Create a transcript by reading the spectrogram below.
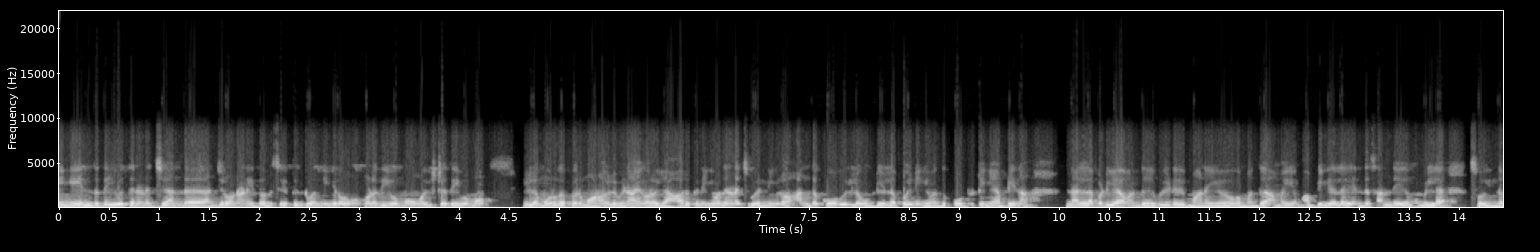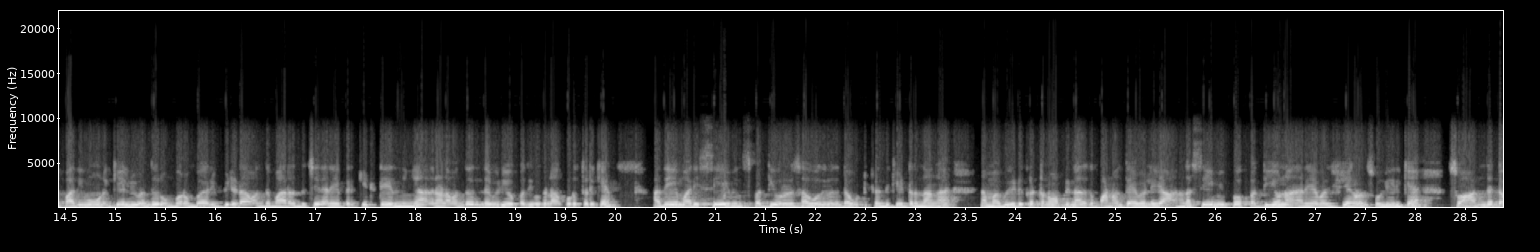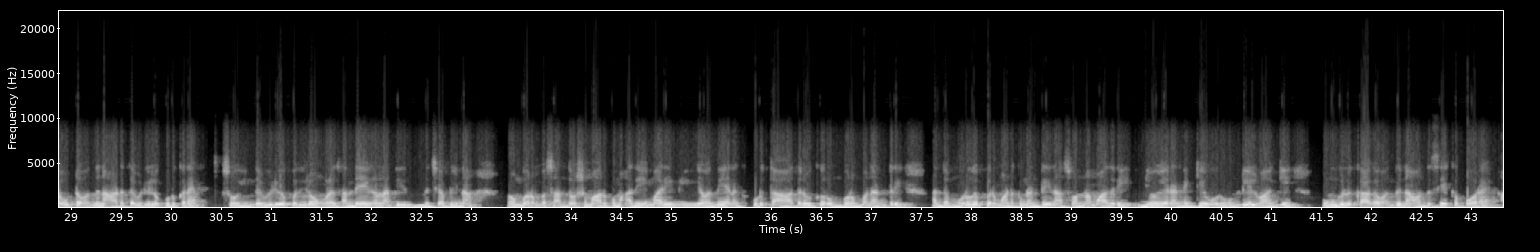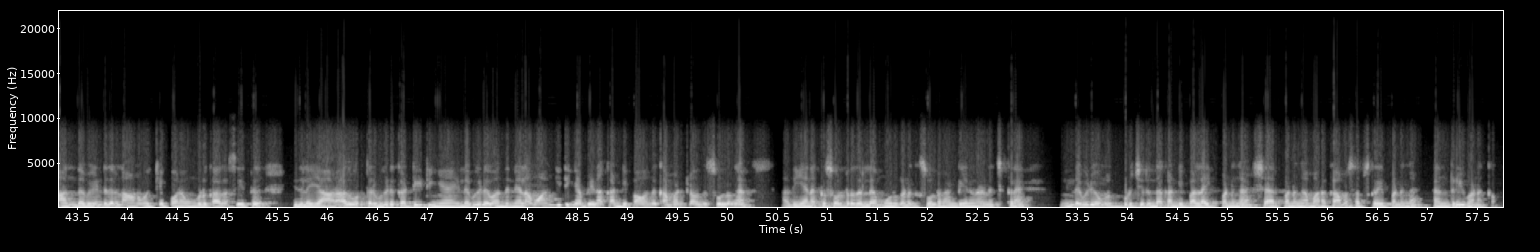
நீங்கள் எந்த தெய்வத்தை நினச்சி அந்த அஞ்சு ரூபா நாணயத்தை வந்து சேர்த்துக்கிட்டு வந்தீங்களோ குல குலதெய்வமோ உங்கள் இஷ்ட தெய்வமோ இல்லை முருகப்பெருமானோ இல்லை விநாயகரோ யாருக்கு நீங்கள் வந்து நினச்சி வந்தீங்களோ அந்த கோவிலில் உண்டியில் போய் நீங்கள் வந்து போட்டுட்டீங்க அப்படின்னா நல்லபடியாக வந்து வீடு மனயோகம் வந்து அமையும் அப்படிங்கிறதுல எந்த சந்தேகமும் இல்லை. ஸோ இந்த பதிமூணு கேள்வி வந்து ரொம்ப ரொம்ப ரிப்பீட்டடாக வந்த மாதிரி இருந்துச்சு. நிறைய பேர் கேட்டுட்டே இருந்தீங்க. அதனால வந்து இந்த வீடியோ பதிவுக்கு நான் கொடுத்துருக்கேன். அதே மாதிரி சேவிங்ஸ் பற்றி ஒரு சகோதரி வந்து டவுட் வந்து கேட்டிருந்தாங்க. நம்ம வீடு கட்டணும் அப்படின்னா அதுக்கு பணம் தேவை இல்லையா அதனால சேமிப்பை பற்றியும் நான் நிறைய விஷயங்கள் வந்து சொல்லியிருக்கேன். ஸோ அந்த டவுட்டை வந்து நான் அடுத்த வீடியோவில் கொடுக்குறேன். ஸோ இந்த வீடியோ பதிவில் உங்களை சந்தேகங்கள்லாம் தீர்ந்துச்சு அப்படின்னா ரொம்ப ரொம்ப சந்தோஷமா இருக்கும். அதே மாதிரி நீங்க வந்து எனக்கு கொடுத்த ஆதரவுக்கு ரொம்ப ரொம்ப நன்றி. அந்த முருகப்பெருமானுக்கும் நன்றி. நான் சொன்ன மாதிரி நியூ இயர் அன்னைக்கு ஒரு உண்டியல் வாங்கி உங்களுக்காக வந்து நான் வந்து சேர்க்க போறேன். அந்த வேண்டுதல் நானும் வைக்க போறேன். உங்களுக்காக சேர்த்து இதுல யாராவது ஒருத்தர் வீடு கட்டிட்டீங்க இல்ல வீடு வந்து நிலம் வாங்கிட்டீங்க அப்படின்னா கண்டிப்பா வந்து கமெண்ட்ல வந்து சொல்லுங்க. அது எனக்கு சொல்றது இல்ல முருகனுக்கு சொல்ற நன்றின்னு நான் நினைச்சுக்கிறேன். இந்த வீடியோ உங்களுக்கு பிடிச்சிருந்தா கண்டிப்பா லைக் பண்ணுங்க ஷேர் பண்ணுங்க. மறக்காம சப்ஸ்கிரைப் பண்ணுங்க. நன்றி வணக்கம்.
